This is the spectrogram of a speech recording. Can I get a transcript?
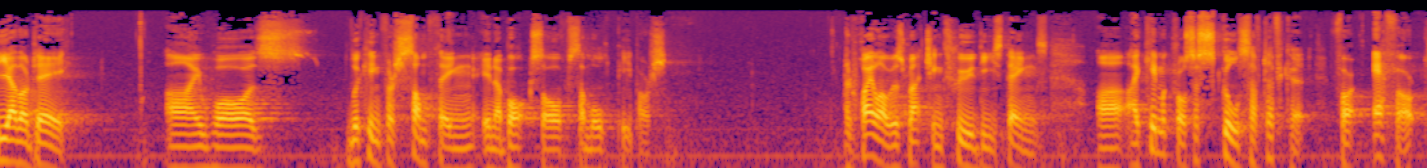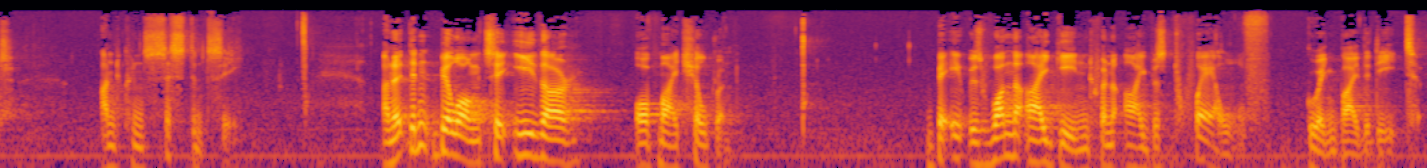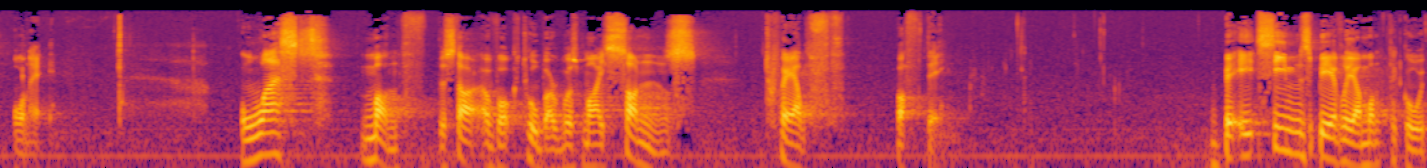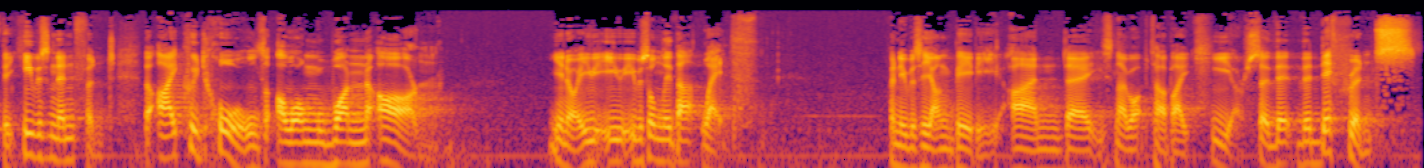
The other day, I was looking for something in a box of some old papers. And while I was matching through these things, uh, I came across a school certificate for effort and consistency. And it didn't belong to either of my children. But it was one that I gained when I was 12, going by the date on it. Last month, the start of October, was my son's 12th birthday. But it seems barely a month ago that he was an infant that I could hold along one arm. You know, he, he, he was only that length when he was a young baby, and uh, he's now up to about here. So the, the difference,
